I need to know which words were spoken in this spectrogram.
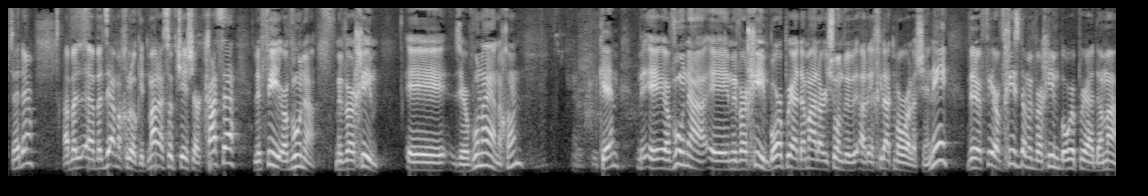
בסדר? אבל, אבל זה המחלוקת. מה לעשות כשיש רק חסה? לפי רב הונא מברכים, אה, זה רב הונא היה נכון? כן? רב הונא אה, מברכים בור פרי אדמה על הראשון ועל אכילת מרור על השני, ולפי רב חיסדא מברכים בור פרי אדמה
